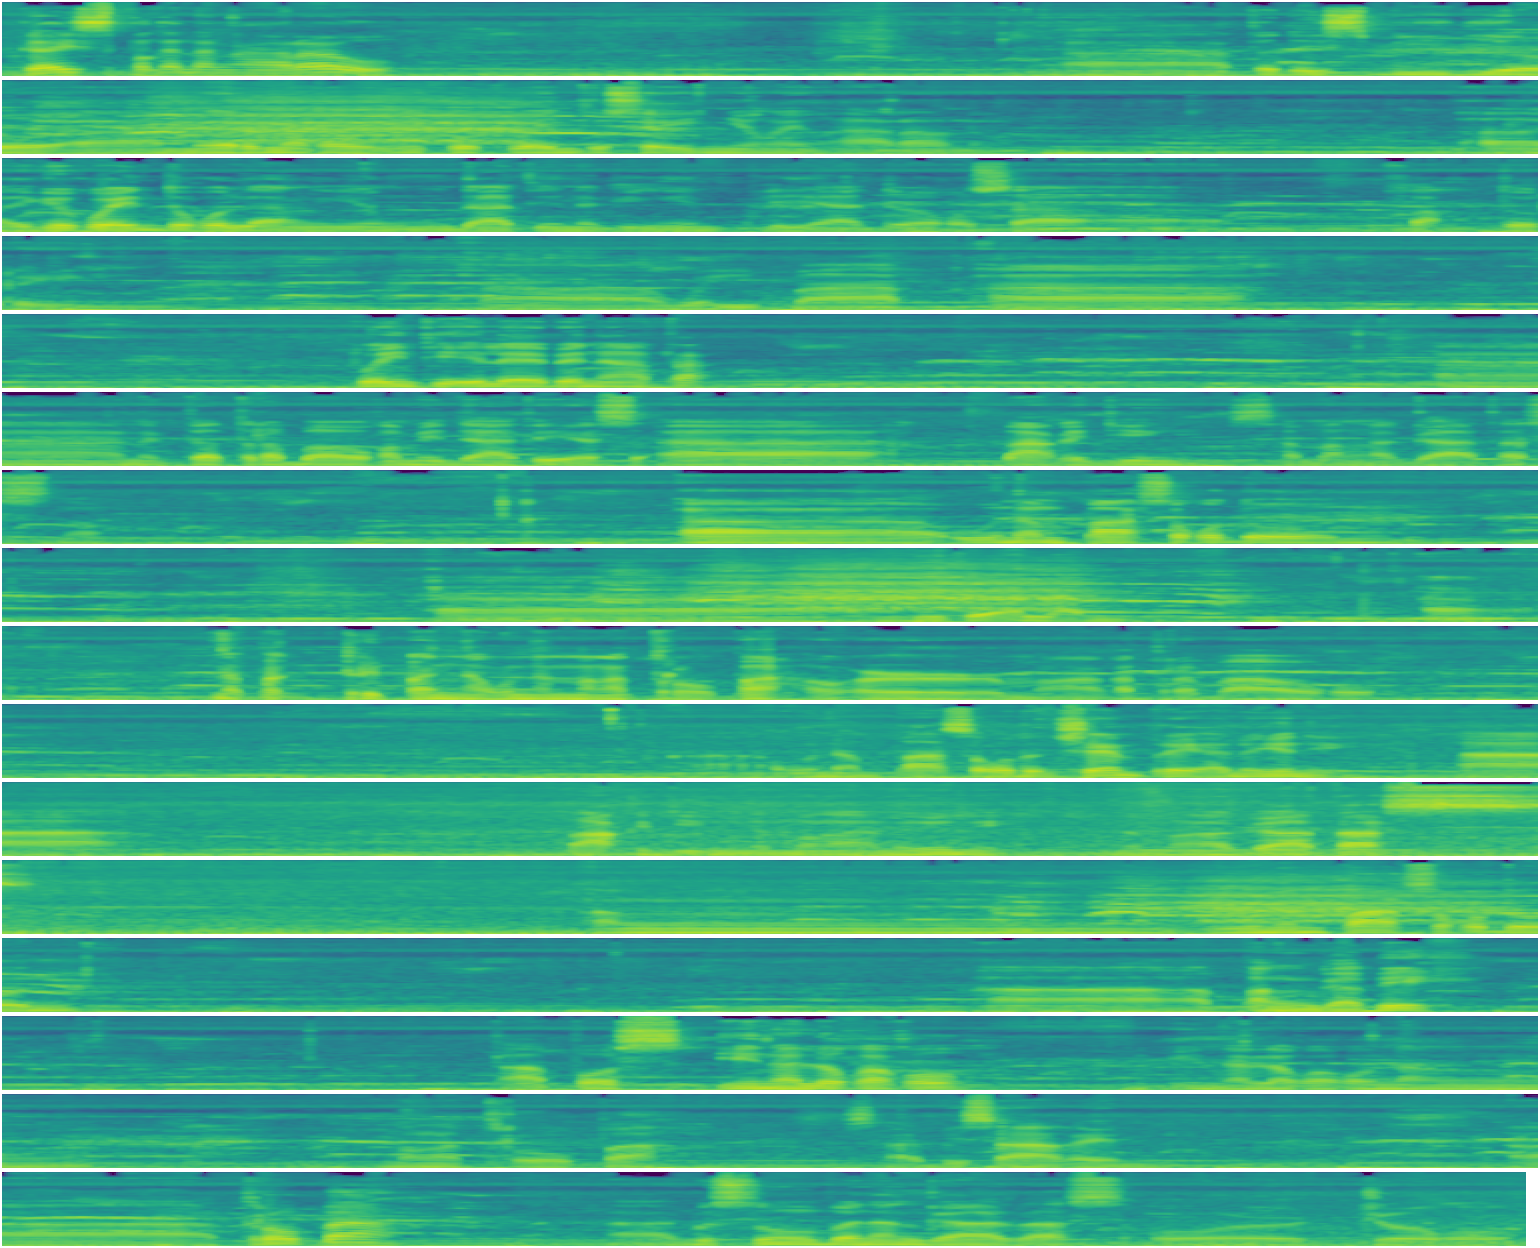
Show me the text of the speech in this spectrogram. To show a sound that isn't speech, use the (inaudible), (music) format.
Guys, magandang araw. Ah, today's video, ah, meron ako ikukwento sa inyo ngayong araw. No? Ah, ikukwento ko lang yung dati naging empleyado ako sa factory. Ah, way back ah, 2011 ata. Ah, nagtatrabaho kami dati as a packaging sa mga gatas, no. Ah, unang pasok ko doon, ah, hindi ko alam. Ah, napagtripan ako ng mga tropa or mga katrabaho ko. Ah, unang pasok ko doon, syempre, ano yun eh, ah, packaging ng mga ano yun eh, ng mga gatas. Ang unang pasok ko doon, ah, panggabi. Tapos inalok ako, inalok ako ng mga tropa. Sabi sa akin, ah, tropa, ah, gusto mo ba ng gatas or choco?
